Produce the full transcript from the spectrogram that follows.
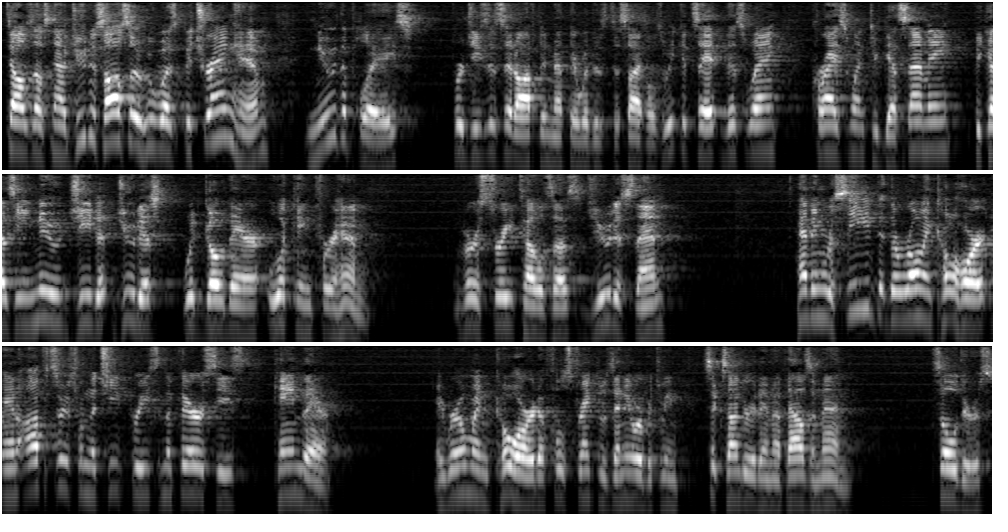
tells us Now, Judas also, who was betraying him, knew the place, for Jesus had often met there with his disciples. We could say it this way Christ went to Gethsemane because he knew Judas would go there looking for him. Verse 3 tells us Judas then, having received the Roman cohort and officers from the chief priests and the Pharisees, came there. A Roman cohort of full strength was anywhere between 600 and 1,000 men, soldiers.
